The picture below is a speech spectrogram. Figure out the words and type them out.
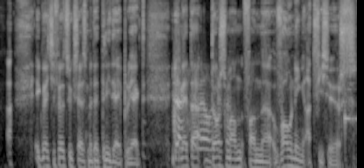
Ik wens je veel succes met het 3D-project. Janetta Dorsman van uh, Woningadviseurs.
